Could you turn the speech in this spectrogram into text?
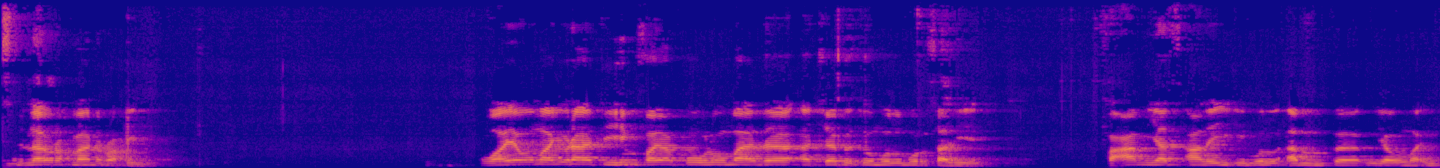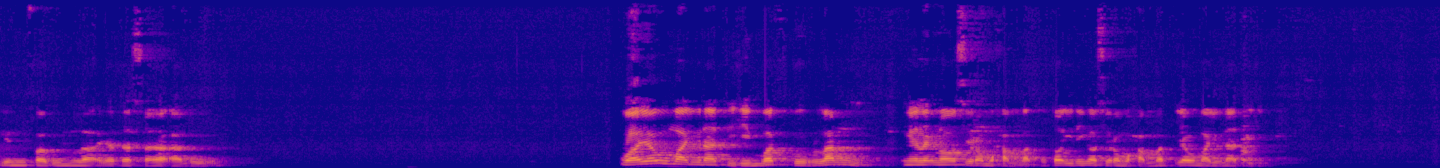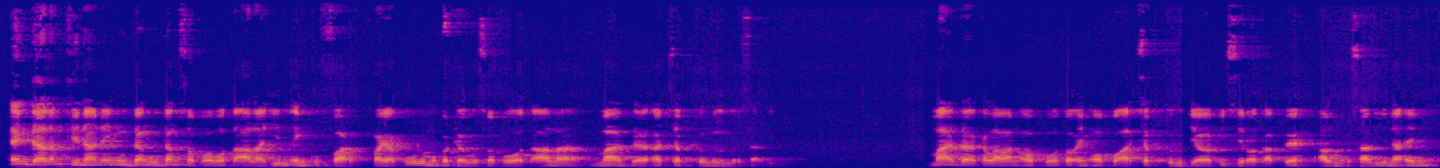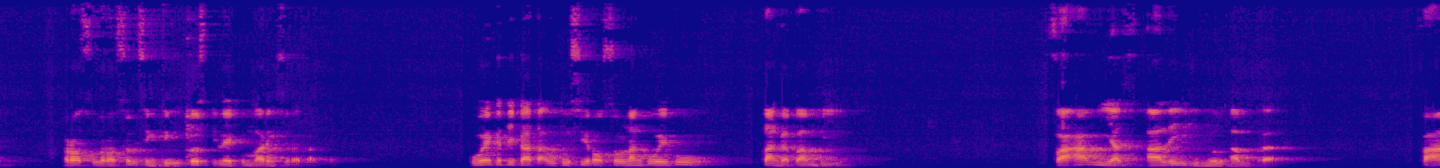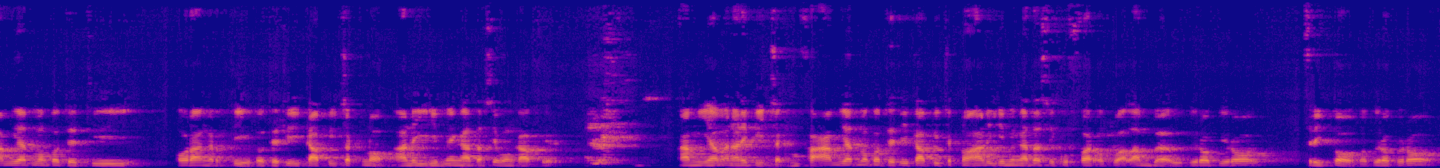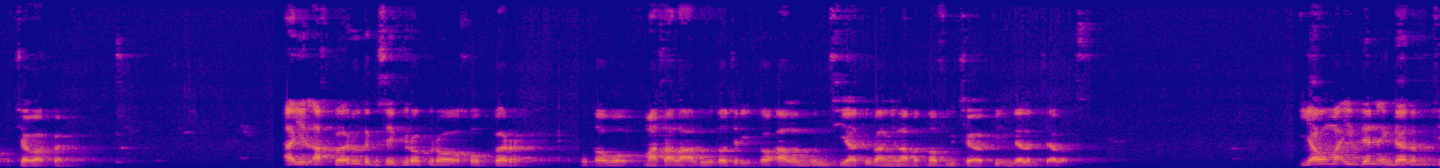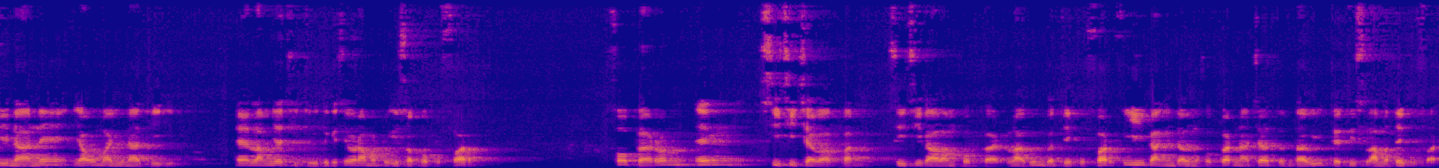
Bismillahirrahmanirrahim. Wa yawma yunadihim fayaqulu madza ajabtumul mursalin. Fa'amiyat alaihimul amba'u yawma idzin fahum la yatasaalun. Wa yawma yunadihim wadkur lan ngelingno sira Muhammad atau ini sira Muhammad yauma yunadihim. Eng dalam dinane ngundang-undang sapa wa ta'ala him ing kufar. Fayaqulu moko dawuh sapa wa ta'ala madza ajab tumul mursalin. Madza kelawan opo to ing opo ajab tum jawab sira kabeh al mursalina ing rasul-rasul sing diutus ilaikum maring sira kabeh. Kue ketika tak utusi rasul nang kue ku tangga. Fa'am yat alaihimul amba Fa'amiyat mongko jadi orang ngerti atau jadi kapi cekno alihim ing atase wong kafir. Amiyah manane picek. Fa'amiyat mongko jadi kapi cekno ing atase kufar apa lamba pira-pira cerita atau pira-pira jawaban. Ayil akhbaru tegese pira-pira khobar utawa masa lalu atau cerita al munjiatu kang nyelametno fil jawabi dalam jawab. Yauma idzin ing dalem dinane yauma yunadi. Elam ya jidu tegese ora metu sapa kufar. Khobaron ing siji jawaban, siji kalam khobar. Lagu gede kufar i kang ing dalem khobar naja tentawi dadi slamete kufar.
